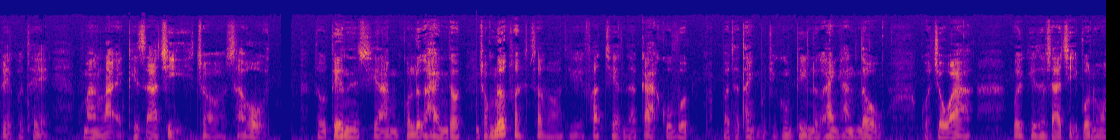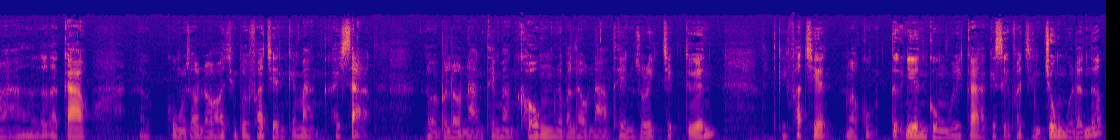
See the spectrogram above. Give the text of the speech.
để có thể mang lại cái giá trị cho xã hội. Đầu tiên thì chỉ làm một con lữ hành thôi, trong nước thôi, sau đó thì phát triển ra cả khu vực và trở thành một cái công ty lữ hành hàng đầu của châu Á với cái giá trị vốn hóa rất là cao. Cùng sau đó chúng tôi phát triển cái mảng khách sạn, rồi bắt đầu làm thêm hàng không, rồi bắt đầu làm thêm du lịch trực tuyến. Cái phát triển mà cũng tự nhiên cùng với cả cái sự phát triển chung của đất nước,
